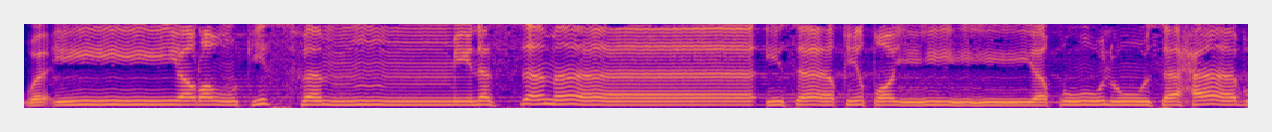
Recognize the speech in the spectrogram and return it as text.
وإن يروا كسفا من السماء ساقطا يقولوا سحاب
